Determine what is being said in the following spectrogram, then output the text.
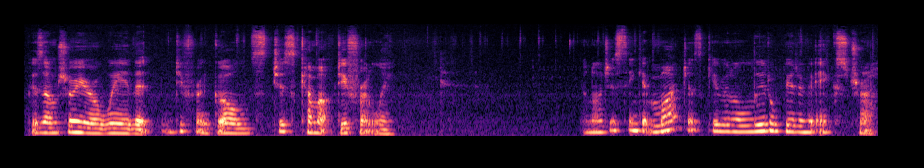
because I'm sure you're aware that different golds just come up differently. And I just think it might just give it a little bit of extra.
